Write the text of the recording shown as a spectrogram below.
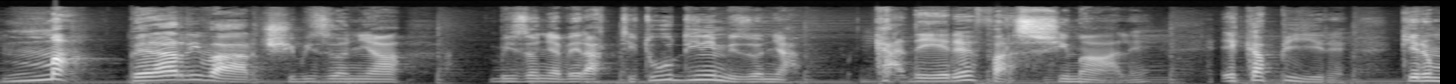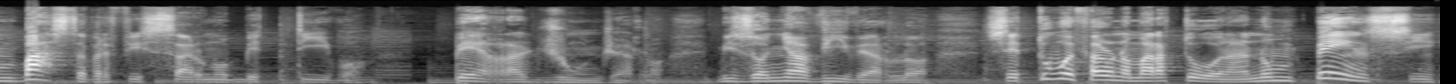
Ma per arrivarci bisogna, bisogna avere attitudini, bisogna cadere, farsi male e capire che non basta per fissare un obiettivo, per raggiungerlo, bisogna viverlo. Se tu vuoi fare una maratona, non pensi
